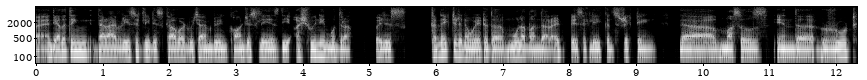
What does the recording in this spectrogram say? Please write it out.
and the other thing that I've recently discovered, which I'm doing consciously, is the Ashwini Mudra, which is connected in a way to the Mula Bandha, right? Basically constricting the muscles in the root.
